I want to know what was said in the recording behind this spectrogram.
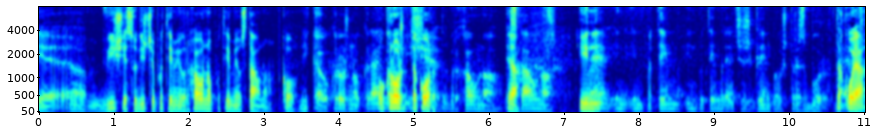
je um, višje sodišče, potem je vrhovno, potem je ustavno. Tako, nek, ja, okrožno okrajno, okrož, tako, vrhovno, ja. ustavno. In, in, in, potem, in potem rečeš, grem pa v Štrasburg. Tako je. Ja.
